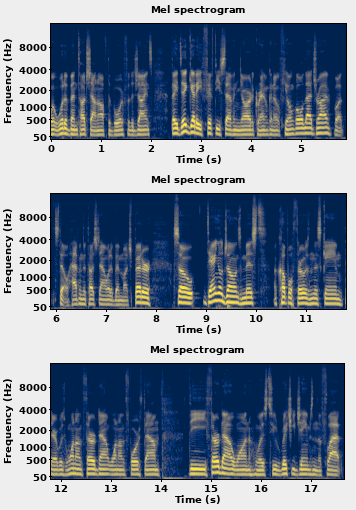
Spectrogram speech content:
what would have been touchdown off the board for the Giants. They did get a 57 yard Graham Gano field goal that drive, but still, having the touchdown would have been much better. So Daniel Jones missed a couple throws in this game. There was one on third down, one on fourth down. The third down one was to Richie James in the flat.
